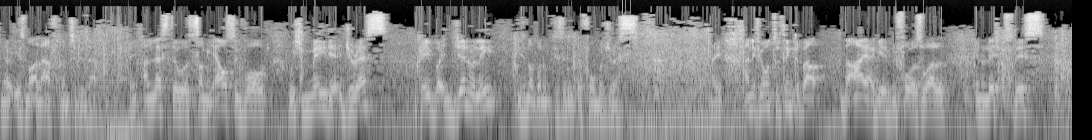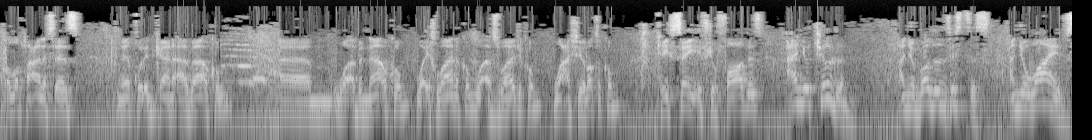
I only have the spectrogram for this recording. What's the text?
You know, it's not allowed for them to do that, okay? unless there was something else involved which made it duress. Okay, but generally, he's not going to consider it a form of duress. Okay? And if you want to think about the ayah I gave before as well in relation to this, Allah Ta'ala says, قل إن كان آباؤكم um, وأبناؤكم وإخوانكم وأزواجكم وعشيرتكم Okay, say if your fathers and your children and your brothers and sisters and your wives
